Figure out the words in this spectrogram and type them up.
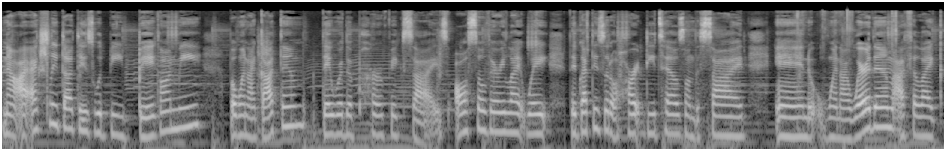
Now, I actually thought these would be big on me, but when I got them, they were the perfect size. Also very lightweight. They've got these little heart details on the side, and when I wear them, I feel like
